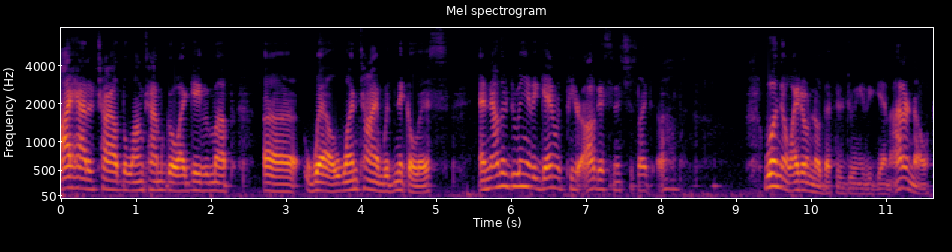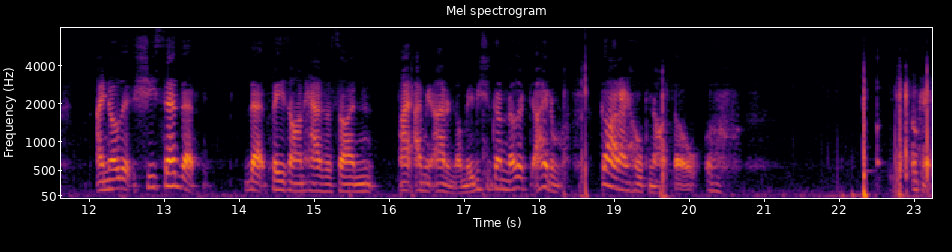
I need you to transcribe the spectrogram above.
I had a child a long time ago. I gave him up uh, well one time with Nicholas, and now they're doing it again with Peter August, and it's just like, oh my. Well, no, I don't know that they're doing it again. I don't know. I know that she said that that Faison has a son. I, I mean, I don't know. Maybe she's got another. I don't. God, I hope not, though. Ugh. Okay.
